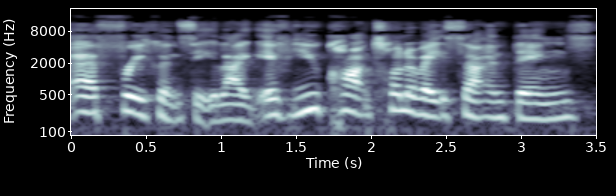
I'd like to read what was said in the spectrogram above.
a frequency. Like if you can't tolerate certain things,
